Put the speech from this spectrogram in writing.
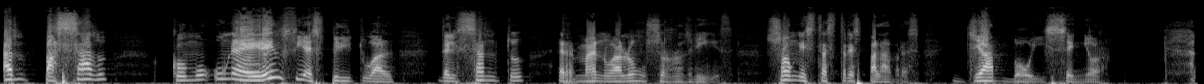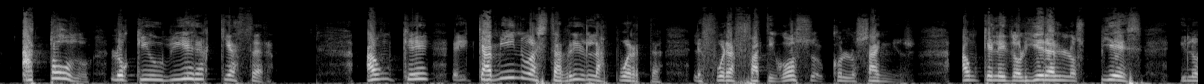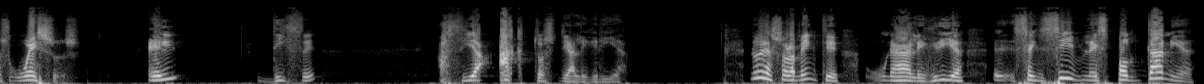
han pasado como una herencia espiritual del santo hermano Alonso Rodríguez. Son estas tres palabras, ya voy, Señor. A todo lo que hubiera que hacer, aunque el camino hasta abrir la puerta le fuera fatigoso con los años, aunque le dolieran los pies y los huesos, él, dice, hacía actos de alegría. No era solamente una alegría eh, sensible, espontánea,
